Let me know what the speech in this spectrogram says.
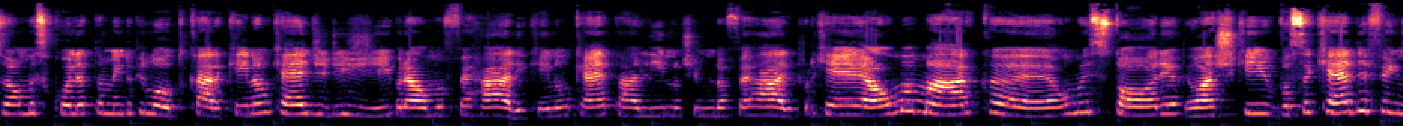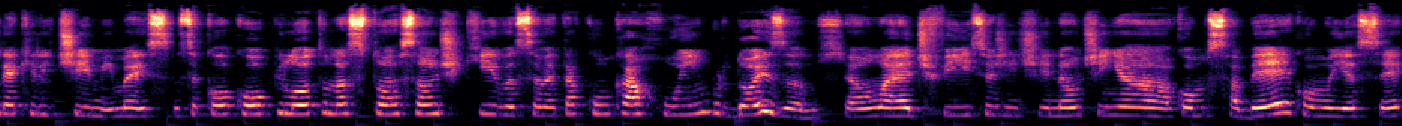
isso é uma escolha também do piloto. Cara, quem não quer dirigir para uma Ferrari, quem não quer estar tá ali no time da Ferrari, porque é uma marca, é uma história. Eu acho que você quer defender aquele time, mas você colocou o piloto na situação de que você vai estar com um carro ruim por dois anos. Então é difícil, a gente não tinha como saber como ia ser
